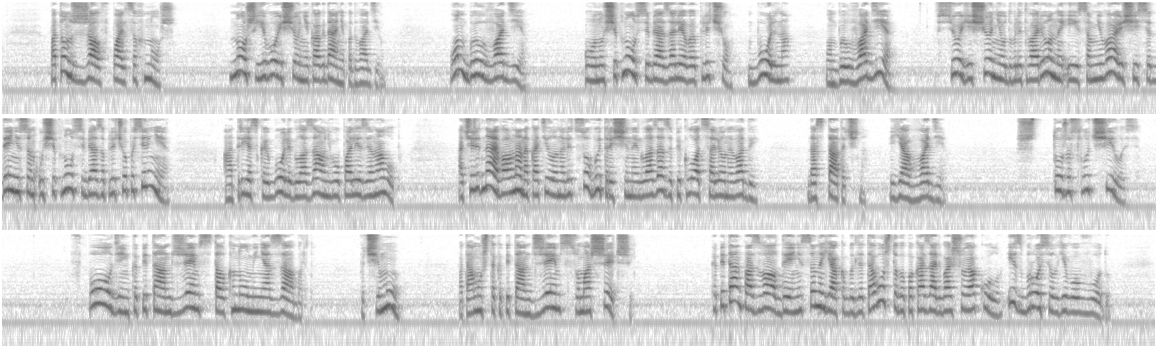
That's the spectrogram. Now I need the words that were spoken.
Потом сжал в пальцах нож. Нож его еще никогда не подводил. Он был в воде, он ущипнул себя за левое плечо. Больно. Он был в воде. Все еще неудовлетворенный и сомневающийся Деннисон ущипнул себя за плечо посильнее. От резкой боли глаза у него полезли на лоб. Очередная волна накатила на лицо, вытаращенные глаза запекло от соленой воды. «Достаточно. Я в воде». «Что же случилось?» полдень капитан Джеймс столкнул меня за борт. Почему? потому что капитан Джеймс сумасшедший. Капитан позвал Деннисона якобы для того, чтобы показать большую акулу, и сбросил его в воду.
